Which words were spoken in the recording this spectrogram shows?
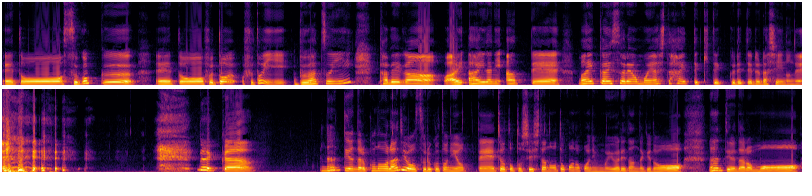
えっと、すごく、えっと、太太い分厚い壁が間にあって、毎回それを燃やして入ってきてくれてるらしいのね。なんか、なんて言うんだろう、このラジオをすることによって、ちょっと年下の男の子にも言われたんだけど、なんて言うんだろう、も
